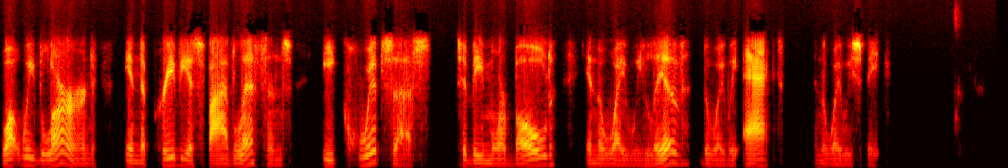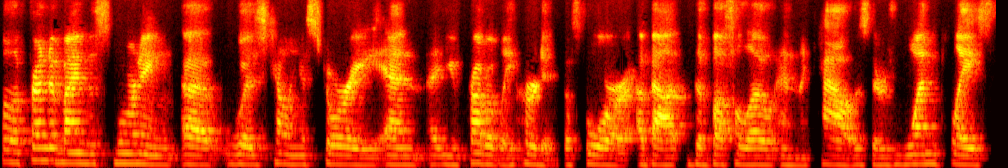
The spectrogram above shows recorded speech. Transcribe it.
what we've learned in the previous five lessons equips us to be more bold in the way we live, the way we act, and the way we speak. Well, a friend of mine this morning uh, was telling a story, and uh, you've probably heard it before about the buffalo and the cows. There's one place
